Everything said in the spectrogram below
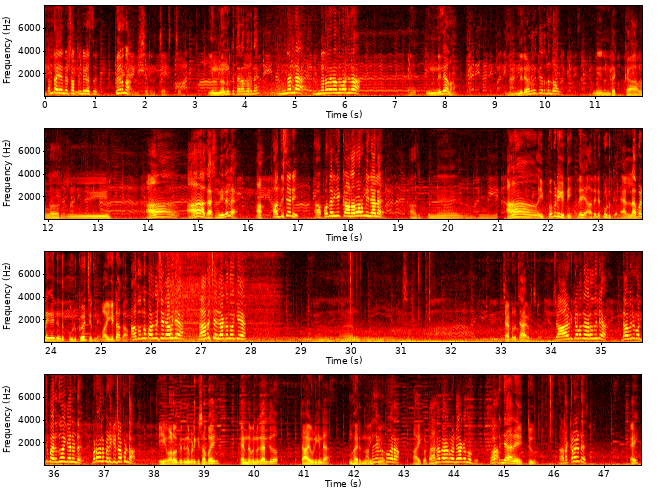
എന്താ എന്റെ ഷർട്ടിന്റെ കേസ്? തീർന്ന? ഇന്ന് നിനക്ക് തരാൻ പറഞ്ഞേ ഇന്നല്ല ഇന്നലെ തരാന്ന് പറഞ്ഞതാ. ഇന്നലെയാണോ ഇന്നലെയാണെങ്കിൽ തീർന്നുണ്ടാവും. നിന്റെ കളർ ആ ആ ആകാശ നീലല്ലേ ആ. അത് ശരി. അപ്പൊ തനിക്ക് കളർ ഓർമ്മയില്ല അല്ലേ അത് പിന്നെ ആ ഇപ്പൊ പിടി കിട്ടി. അതെ അതിന്റെ കുടുക്ക്. എല്ലാ പണി കഴിഞ്ഞിട്ടുണ്ട്. കുടുക്ക് വെച്ചിട്ടില്ലേ? വൈകിട്ടാക്കാം. അതൊന്നും പറഞ്ഞ ശരിയാവില്ല. താനെ ശരിയാക്കാൻ നോക്കിയേ. ചേട്ടൻ ചായ കുടിച്ചിട്ടോ? ചായ കുടിക്കാനുള്ള നേരമൊന്നുമില്ല. ഇതാ അവർ കുറച്ച് മരുന്ന് വാങ്ങിക്കാനുണ്ട്. ഇവിടെ വല്ല മെഡിക്കൽ ഷോപ്പ് ഉണ്ടോ? ഈ വളവ് തിരിഞ്ഞ മെഡിക്കൽ ഷാപ്പായി എന്താ പിന്നെ കാര്യം ചെയ്തോ? ചായ കുടിക്കണ്ട മരുന്ന് വാങ്ങിക്കോ. ആയിക്കോട്ടെ. റെഡിയാക്കാൻ നോക്ക്. വാ. അത് ഞാൻ ഏറ്റു. നടക്കണുണ്ട്. ഏയ്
